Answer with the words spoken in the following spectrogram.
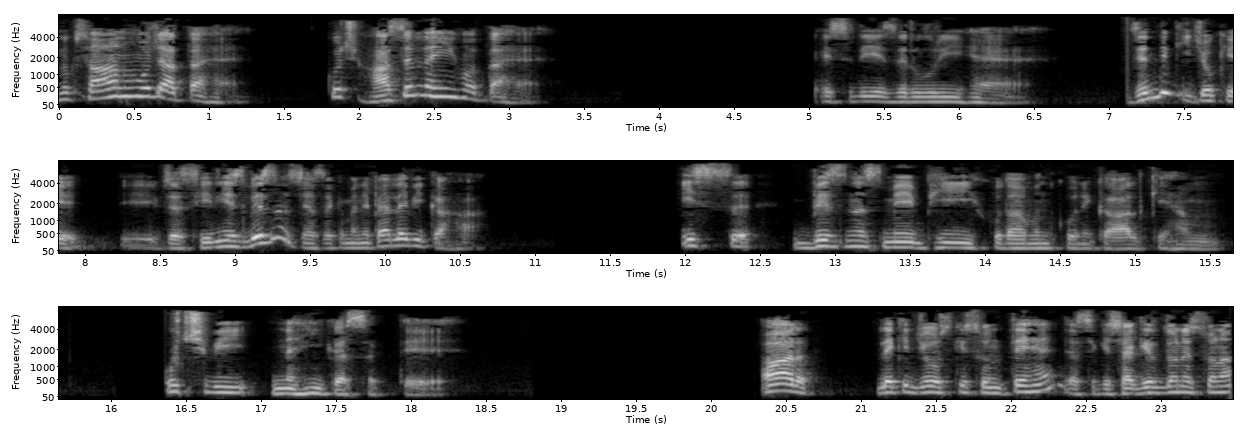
नुकसान हो जाता है, कुछ हासिल नहीं होता है। इसलिए ज़रूरी है। ज़िंदगी जो कि सीरियस बिज़नेस जैसा कि मैंने पहले भी कहा। इस बिज़नेस में भी खुदामंद को निकाल के हम कुछ भी नहीं कर सकते। और, लेकिन जो उसकी सुनते हैं, जैसे कि शागिर्दों ने सुना,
